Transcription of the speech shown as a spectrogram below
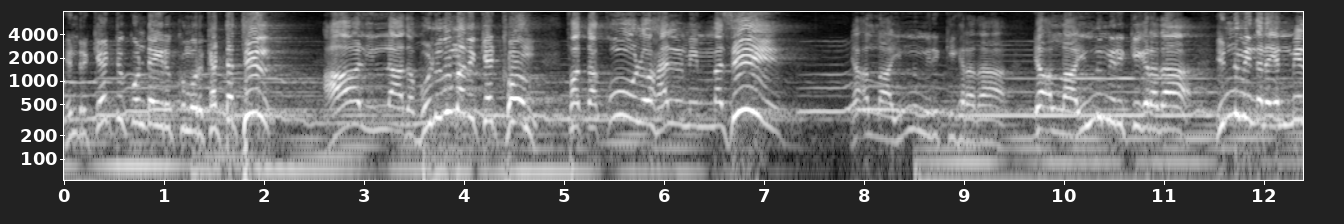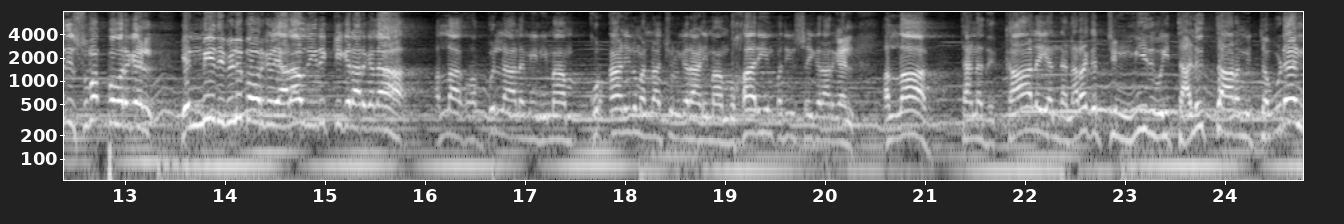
என்று கேட்டுக்கொண்டே இருக்கும் ஒரு கட்டத்தில் ஆள் இல்லாத பொழுதும் அது கேட்கும். ஹல் யா இன்னும் இருக்குகிறதா? யா அல்லாஹ் இன்னும் இருக்கிறதா? இன்னும் இந்த என் மீது சுமப்பவர்கள் என் மீது விழுபவர்கள் யாராவது இருக்கிறார்களா? அல்லாஹ் ரப்புல் ஆலமீன் இமாம் குர்ஆனிலும் அல்லாஹ் சொல்கிறான் இமாம் புகாரியும் பதிவு செய்கிறார்கள். அல்லாஹ் தனது காலை அந்த நரகத்தின் மீது வைத்து அழுத்த ஆரம்பித்தவுடன்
